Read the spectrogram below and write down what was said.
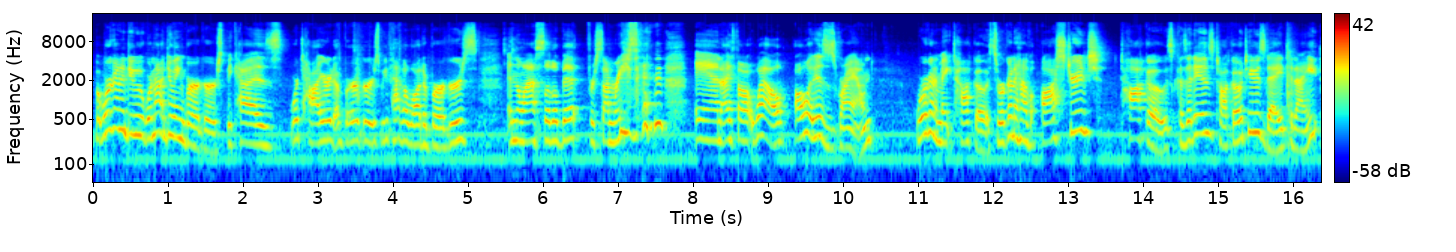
but we're gonna do, we're not doing burgers because we're tired of burgers. We've had a lot of burgers in the last little bit for some reason. and I thought, well, all it is is ground. We're gonna make tacos. So we're gonna have ostrich tacos because it is Taco Tuesday tonight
